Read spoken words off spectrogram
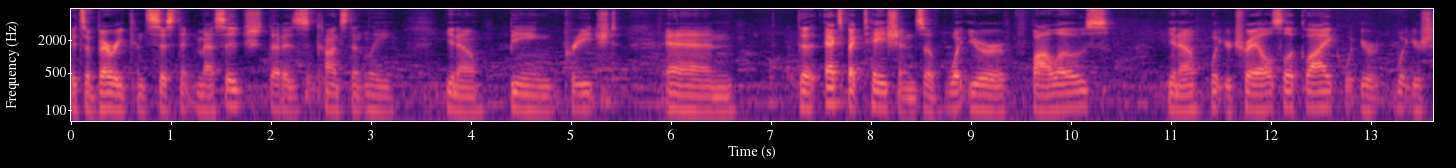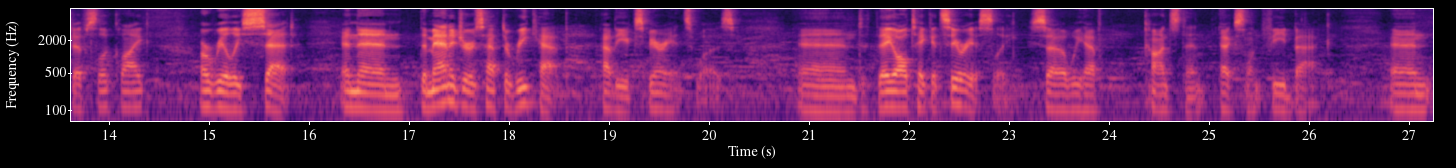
it's a very consistent message that is constantly, you know, being preached, and the expectations of what your follows, you know, what your trails look like, what your what your shifts look like, are really set, and then the managers have to recap how the experience was and they all take it seriously. So we have constant, excellent feedback, and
